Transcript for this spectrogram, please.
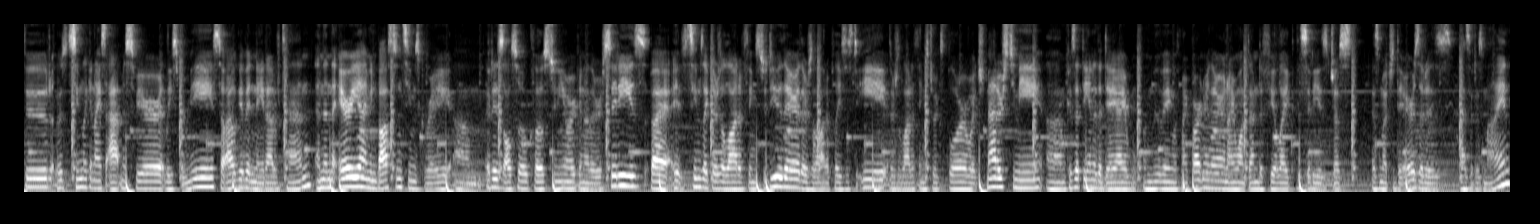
food. It, was, it seemed like a nice atmosphere, at least for me. So I'll give it an 8 out of 10. And then the area, I mean, Boston seems great. Um, it is also close to New York and other cities, but it seems like there's a lot of things to do there. There's a lot of places to eat. There's a lot of things to explore, which matters to me because um, at the end of the day, I'm moving with my partner there and I want them to feel like the city is just as much theirs as it is as it is mine.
